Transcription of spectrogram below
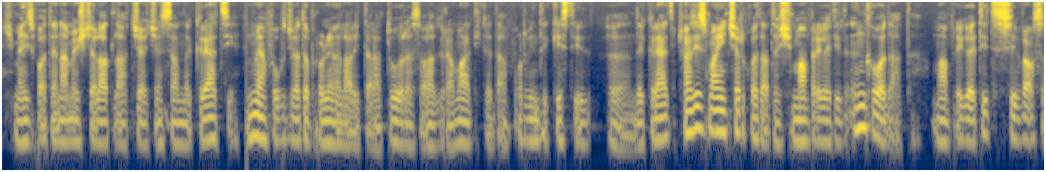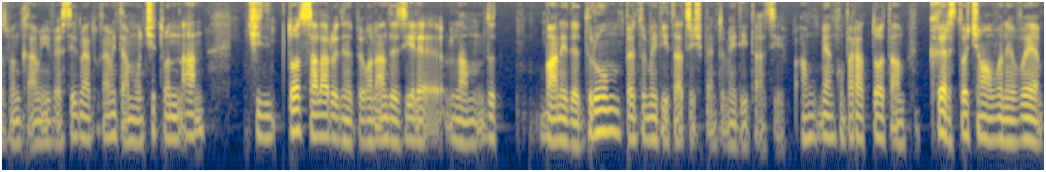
și mi-a zis poate n-am excelat la ceea ce înseamnă creație. Nu mi-am făcut niciodată probleme la literatură sau la gramatică, dar vorbim de chestii uh, de creație. Și am zis mai încerc o dată și m-am pregătit încă o dată. M-am pregătit și vreau să spun că am investit, mi-aduc aminte, am muncit un an și tot salariul de pe un an de zile l-am dat banii de drum pentru meditații și pentru meditații. Am, mi-am cumpărat tot, am cărți, tot ce am avut nevoie.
